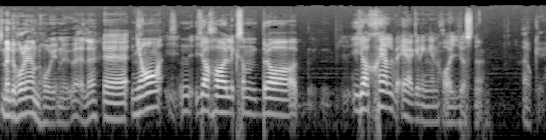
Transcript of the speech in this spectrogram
Men du har en hoj nu, eller? Eh, ja, jag har liksom bra... Jag själv äger ingen hoj just nu. Ja, Okej.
